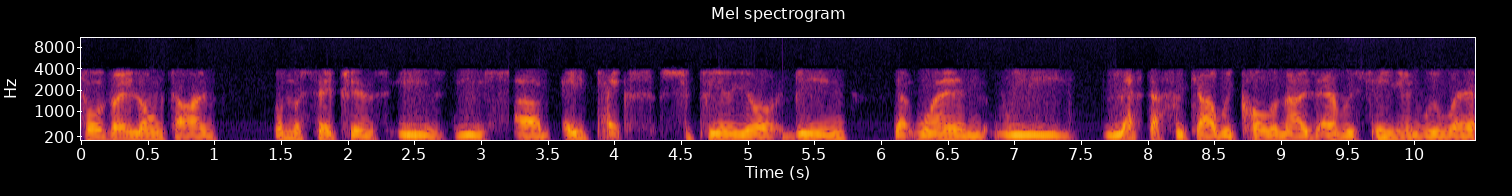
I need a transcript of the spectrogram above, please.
For a very long time, Homo sapiens is this um, apex superior being that when we left Africa, we colonized everything and we were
